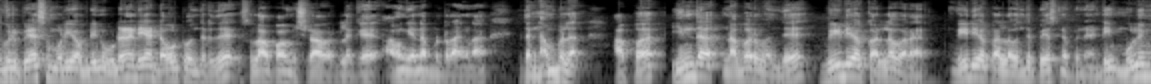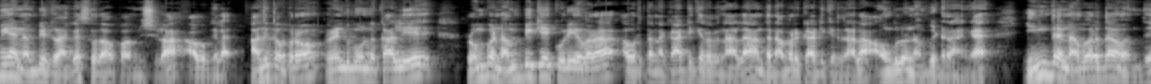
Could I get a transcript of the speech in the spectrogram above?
இவர் பேச முடியும் அப்படின்னு உடனடியாக டவுட் வந்துடுது சுலாபா மிஸ்ரா அவர்களுக்கு. அவங்க என்ன பண்ணுறாங்கன்னா இதை நம்பலை. அப்போ இந்த நபர் வந்து வீடியோ காலில் வரார். வீடியோ காலில் வந்து பேசின பின்னாடி முழுமையாக நம்பிடுறாங்க சுலாபா மிஸ்ரா அவங்கள. அதுக்கப்புறம் ரெண்டு மூணு காலையே ரொம்ப நம்பிக்கைக்குரியவராக அவர் தன்னை காட்டிக்கிறதுனால அந்த நபர் காட்டிக்கிறதுனால அவங்களும் நம்பிடுறாங்க. இந்த நபர் தான் வந்து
